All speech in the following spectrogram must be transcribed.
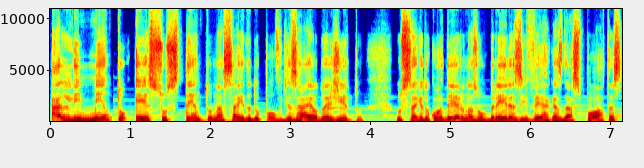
alimento e sustento na saída do povo de Israel do Egito. O sangue do cordeiro nas ombreiras e vergas das portas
